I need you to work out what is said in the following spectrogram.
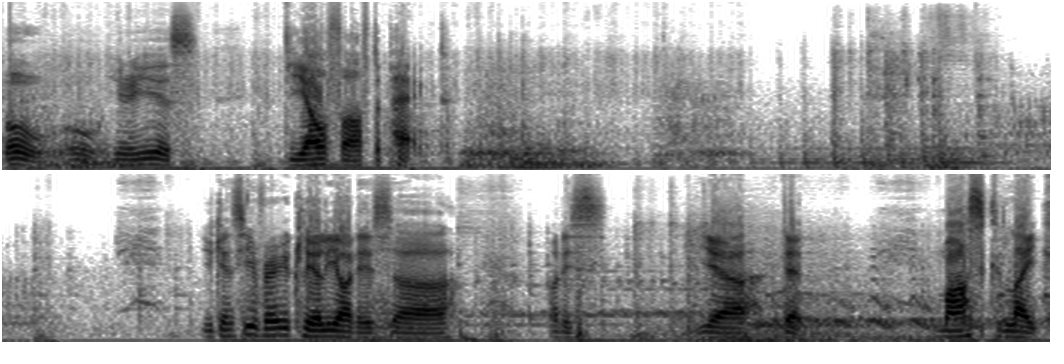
oh, oh, here he is. The Alpha of the Pact. You can see very clearly on his, uh, on his, yeah, that mask-like,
